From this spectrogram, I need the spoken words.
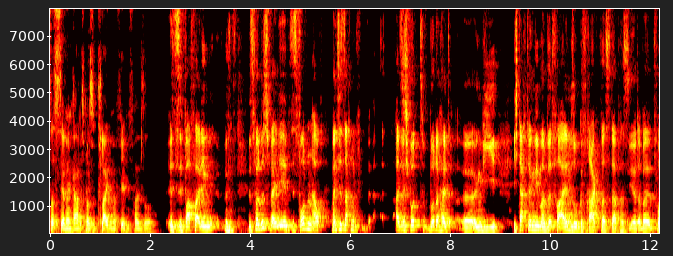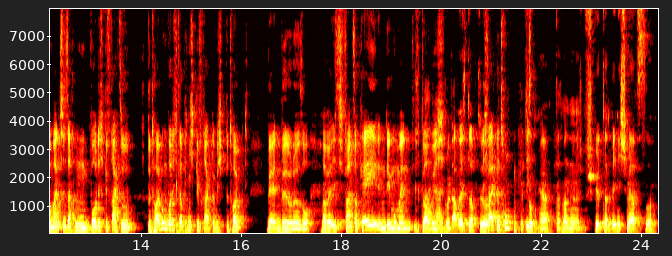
Das ist ja dann gar nicht mal so klein auf jeden Fall so. Es war vor allen Dingen, es war lustig, weil es wurden auch manche Sachen, also ich wurde, wurde halt äh, irgendwie, ich dachte irgendwie, man wird vor allem so gefragt, was da passiert, aber vor manchen Sachen wurde ich gefragt, so Betäubung wurde ich glaube ich nicht gefragt, ob ich betäubt werden will oder so, aber ich fand's okay in dem Moment, ich glaube Ja, ich. gut, aber ich glaube, du Ich war halt betrunken. Ich, betrunken, ja. Dass man spürt dann wenig Schmerz so.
